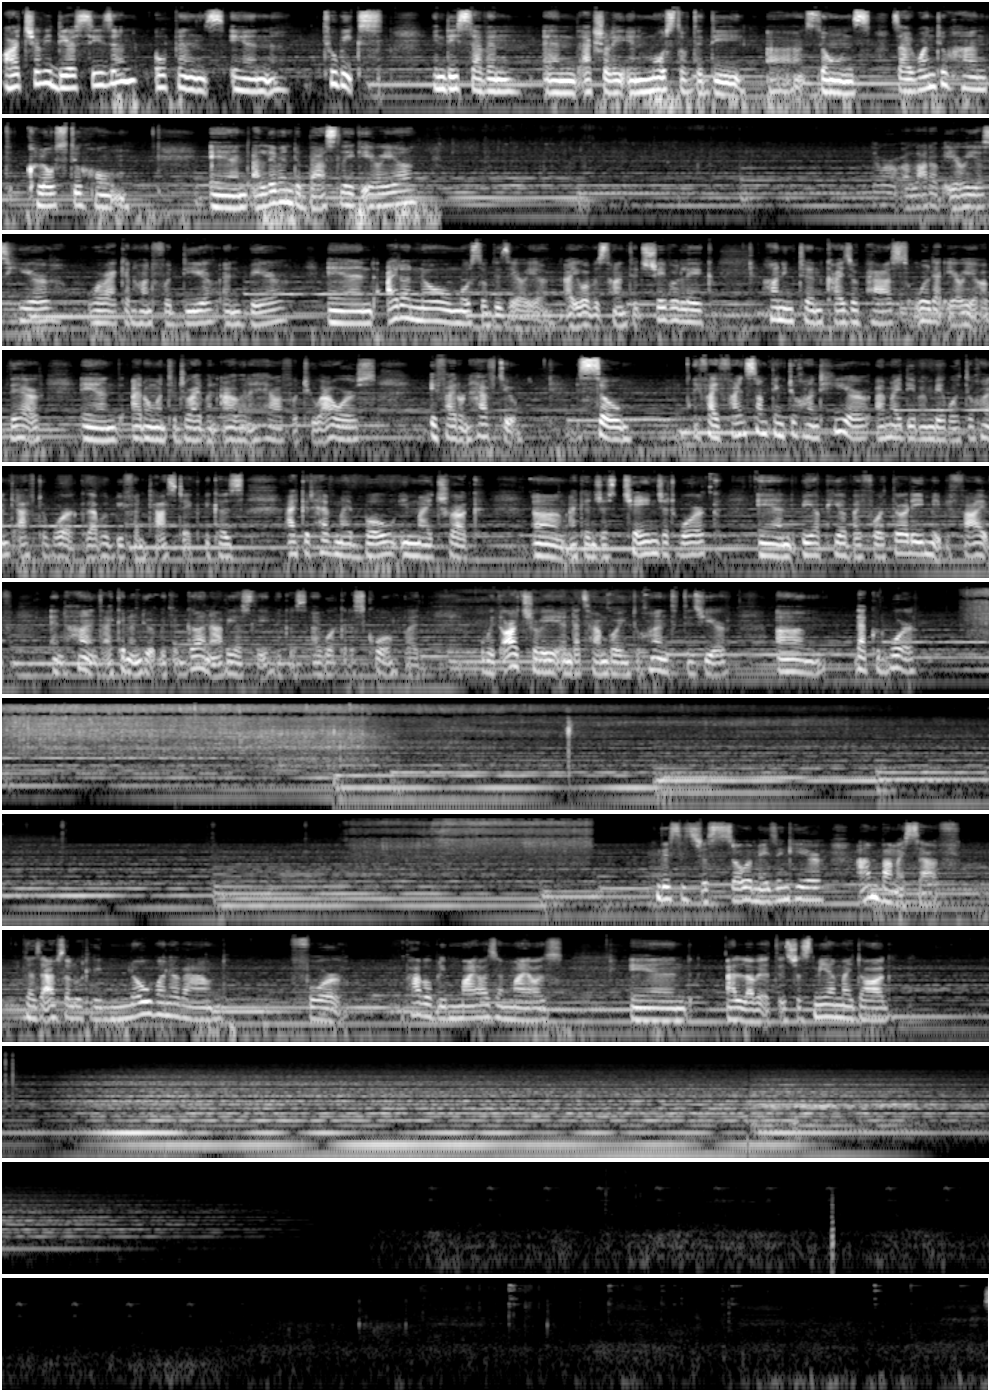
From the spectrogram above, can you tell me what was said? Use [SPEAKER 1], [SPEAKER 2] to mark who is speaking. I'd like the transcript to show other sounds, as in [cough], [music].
[SPEAKER 1] Archery deer season opens in two weeks in D7 and actually in most of the D uh, zones. So I want to hunt close to home and I live in the Bass Lake area. There are a lot of areas here where I can hunt for deer and bear and I don't know most of this area. I always hunted Shaver Lake, Huntington, Kaiser Pass, all that area up there and I don't want to drive an hour and a half or two hours if I don't have to. So if I find something to hunt here, I might even be able to hunt after work. That would be fantastic because I could have my bow in my truck. Um, I can just change at work and be up here by 4.30, maybe 5 and hunt. I couldn't do it with a gun, obviously, because I work at a school, but with archery, and that's how I'm going to hunt this year, um, that could work. This is just so amazing here. I'm by myself. There's absolutely no one around for probably miles and miles. And I love it. It's just me and my dog.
